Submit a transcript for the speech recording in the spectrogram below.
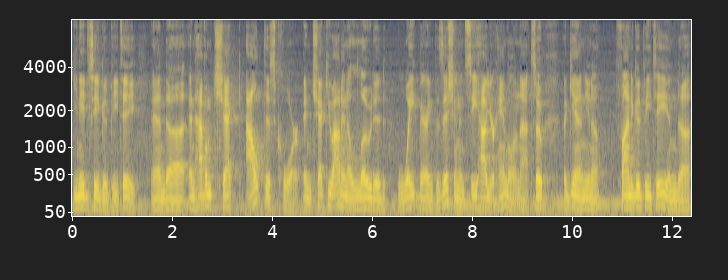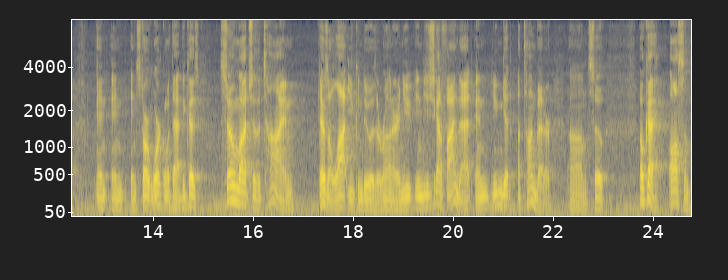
you need to see a good PT and uh, and have them check out this core and check you out in a loaded weight bearing position and see how you're handling that. So again, you know, find a good PT and uh, and and and start working with that because so much of the time there's a lot you can do as a runner and you and you just got to find that and you can get a ton better. Um, so Okay, awesome.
